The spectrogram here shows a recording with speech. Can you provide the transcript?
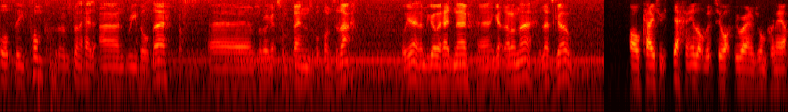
up the pump that I was going ahead and rebuilt there. Um, so I'm going to get some bends up onto that. Well, yeah, let me go ahead now uh, and get that on there. Let's go. Okay, so it's definitely a little bit too hot to be wearing a jumper in here.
